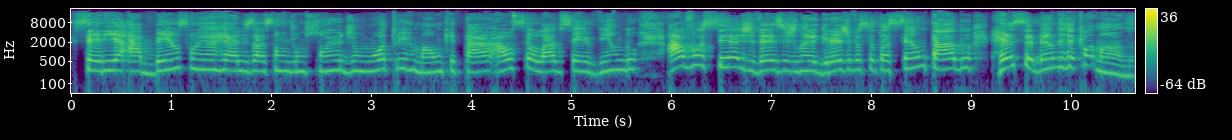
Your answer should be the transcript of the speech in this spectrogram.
seria a bênção e a realização de um sonho de um outro irmão que está ao seu lado servindo a você, às vezes, na igreja, você está sentado, recebendo e reclamando.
